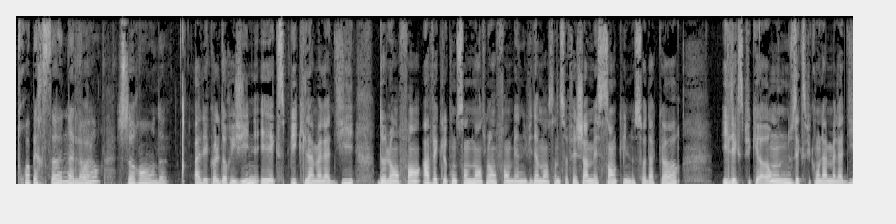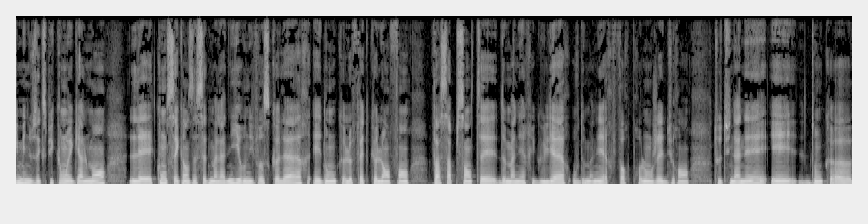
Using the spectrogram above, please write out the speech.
trois personnes alors se rendent à l'école d'origine et expliquent la maladie de l'enfant avec le consentement de l'enfant. Bien évidemment, ça ne se fait jamais sans qu'il ne soit d'accord il explique, on, nous expliquons la maladie, mais nous expliquons également les conséquences de cette maladie au niveau scolaire et donc le fait que l'enfant va s'absenter de manière régulière ou de manière fort prolongée durant toute une année. Et donc euh,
